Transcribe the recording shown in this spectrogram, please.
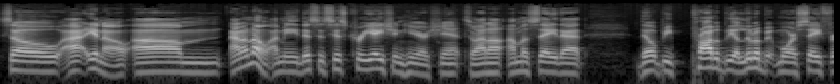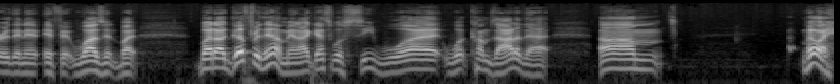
So I, you know, um, I don't know. I mean, this is his creation here, Shant. So I don't, I'm gonna say that they'll be probably a little bit more safer than if it wasn't. But, but uh, good for them, and I guess we'll see what what comes out of that. Um, boy,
